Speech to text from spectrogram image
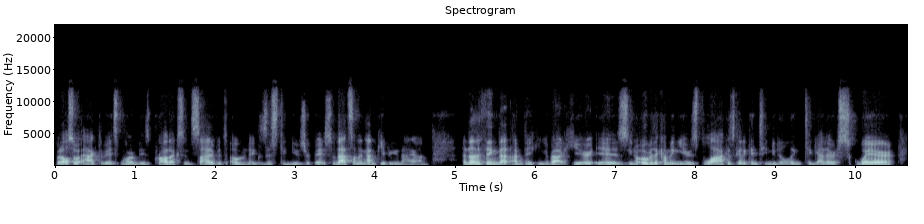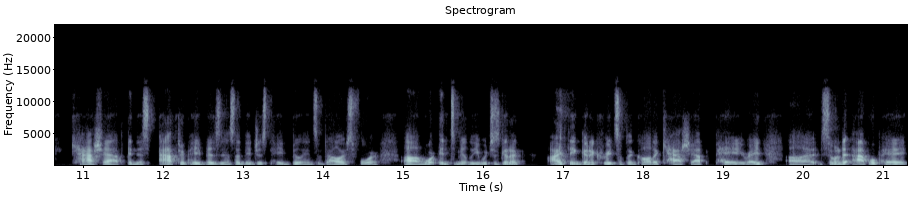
but also activates more of these products inside of its own existing user base? So that's something I'm keeping an eye on. Another thing that I'm thinking about here is, you know, over the coming years, Block is going to continue to link together Square, Cash App, and this Afterpay business that they just paid billions of dollars for uh, more intimately, which is going to I think, going to create something called a Cash App Pay, right? Uh, similar to Apple Pay,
